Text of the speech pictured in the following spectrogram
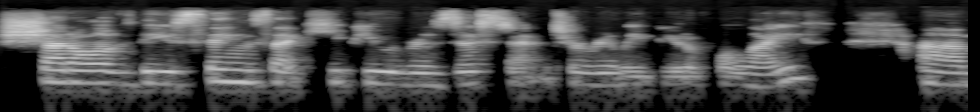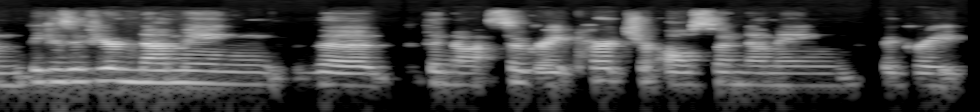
shed all of these things that keep you resistant to really beautiful life. Um, because if you're numbing the the not so great parts, you're also numbing the great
